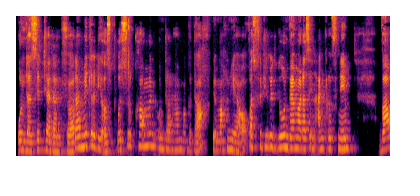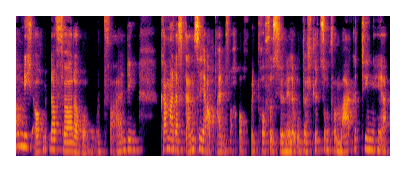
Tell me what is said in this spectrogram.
Und das sind ja dann Fördermittel, die aus Brüssel kommen. Und dann haben wir gedacht, wir machen hier auch was für die Region, wenn wir das in Angriff nehmen. Warum nicht auch mit einer Förderung? Und vor allen Dingen kann man das Ganze ja auch einfach auch mit professioneller Unterstützung vom Marketing her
